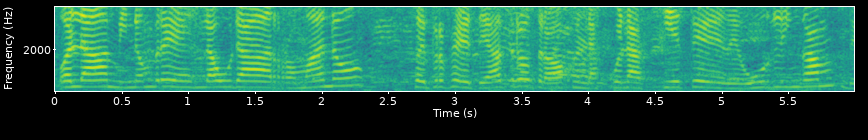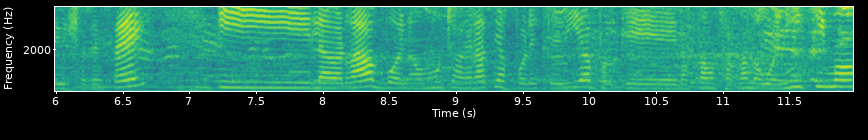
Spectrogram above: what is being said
Hola, mi nombre es Laura Romano, soy profe de teatro, trabajo en la escuela 7 de Hurlingham, de Villa Tesey. Y la verdad, bueno, muchas gracias por este día porque lo estamos pasando buenísimo,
